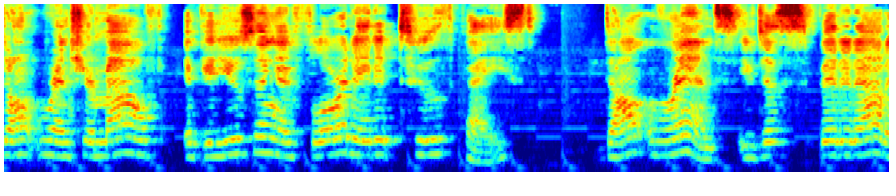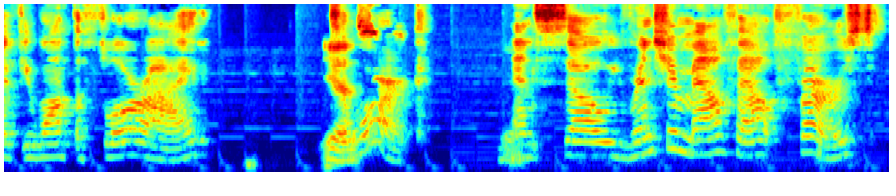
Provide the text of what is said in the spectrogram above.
don't rinse your mouth. If you're using a fluoridated toothpaste, don't rinse. You just spit it out if you want the fluoride yes. to work. And so you rinse your mouth out first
